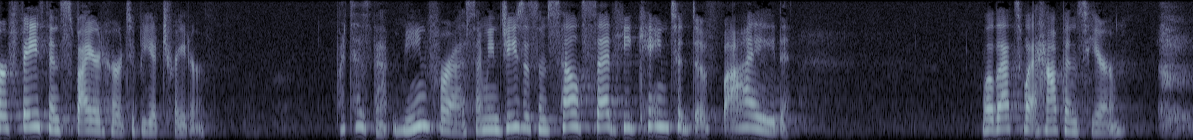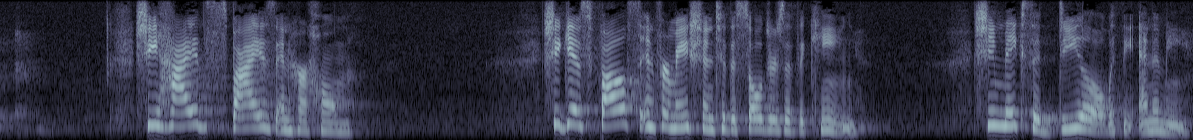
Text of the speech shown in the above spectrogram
Her faith inspired her to be a traitor. What does that mean for us? I mean, Jesus himself said he came to divide. Well, that's what happens here. She hides spies in her home. She gives false information to the soldiers of the king. She makes a deal with the enemy.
